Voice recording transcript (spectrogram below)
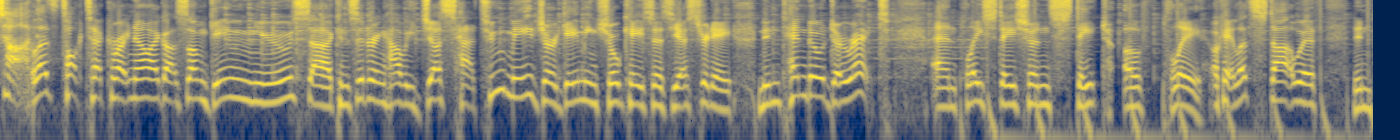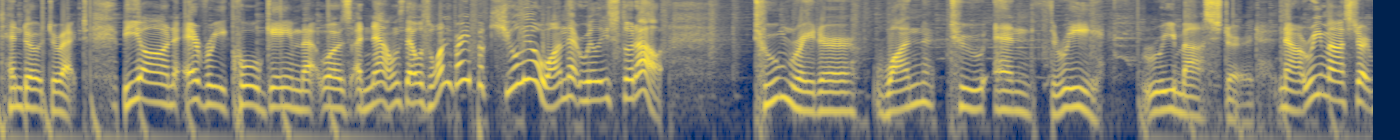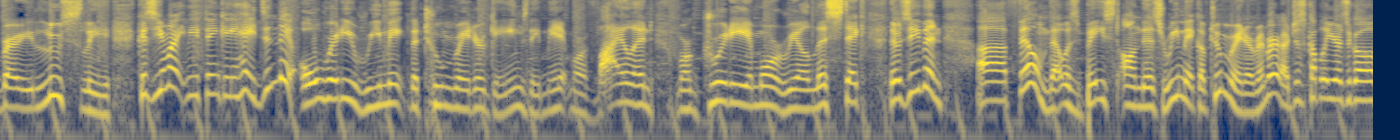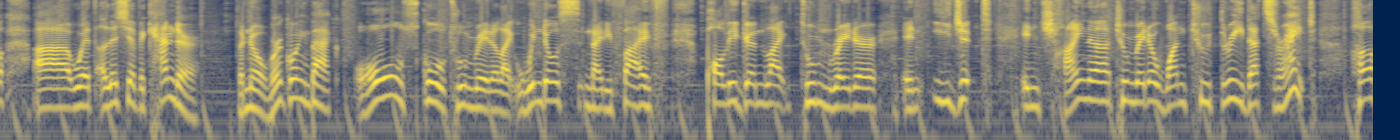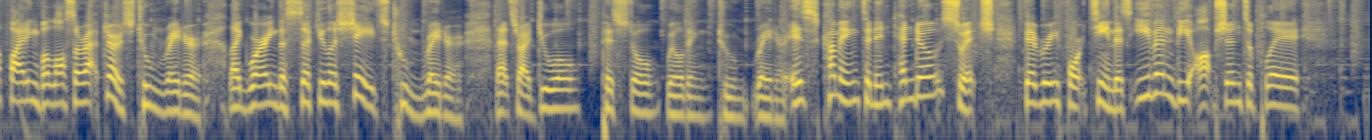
Talk. Let's talk tech right now. I got some gaming news. Uh, considering how we just had two major gaming showcases yesterday Nintendo Direct and PlayStation State of Play. Okay, let's start with Nintendo Direct. Beyond every cool game that was announced, there was one very peculiar one that really stood out. Tomb Raider 1, 2, and 3 remastered. Now, remastered very loosely because you might be thinking, hey, didn't they already remake the Tomb Raider games? They made it more violent, more gritty, and more realistic. There's even a film that was based on this remake of Tomb Raider. Remember, uh, just a couple of years ago uh, with Alicia Vikander. But no, we're going back old school Tomb Raider, like Windows 95, polygon like Tomb Raider in Egypt, in China, Tomb Raider 1, 2, 3. That's right. Her fighting velociraptors, Tomb Raider. Like wearing the circular shades, Tomb Raider. That's right. Dual pistol wielding Tomb Raider is coming to Nintendo Switch February 14. There's even the option to play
